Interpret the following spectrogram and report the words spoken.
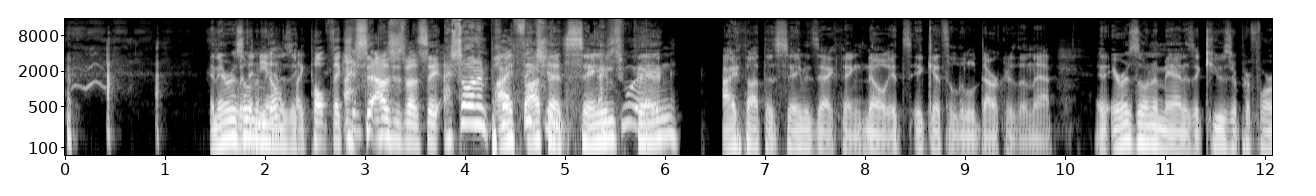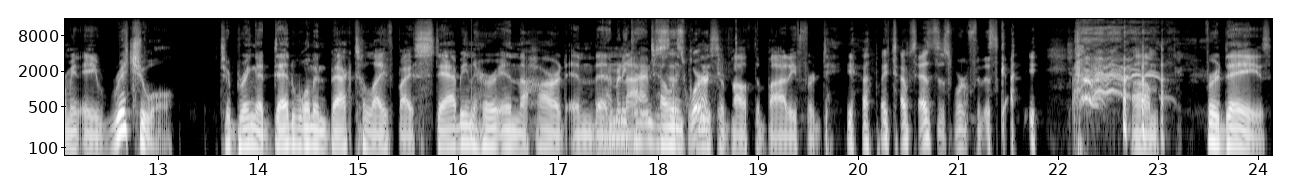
An Arizona needle, man is a like Pulp I, Fiction. s- I was just about to say I saw it in Pulp I thought that same swear. thing. I thought the same exact thing. No, it's it gets a little darker than that. An Arizona man is accused of performing a ritual to bring a dead woman back to life by stabbing her in the heart and then not telling police about the body for days. Yeah, how many times has this worked for this guy? um, for days.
